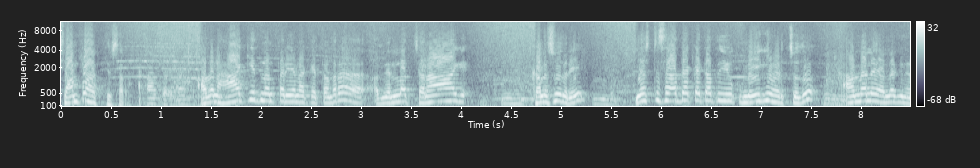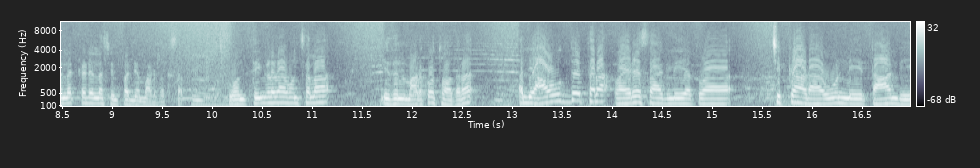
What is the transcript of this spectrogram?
ಶಾಂಪು ಹಾಕ್ತೀವಿ ಸರ್. ಅದನ್ನ ಹಾಕಿದ ನಂತರ ಏನಾಕೈತೆ ಅಂದ್ರೆ ಅದನ್ನೆಲ್ಲ ಚೆನ್ನಾಗಿ ಕಲಸೋದ್ರಿ. ಎಷ್ಟು ಸಾಧ್ಯ ಆಕೈತೆ ಅದು ಇವಕ್ಕೆ ಮೇಗಿ ಹಚ್ಚೋದು ಆಮೇಲೆ ಎಲ್ಲ ನೆಲ ಕಡೆ ಎಲ್ಲ ಸಿಂಪಡಣೆ ಮಾಡ್ಬೇಕು ಸರ್. ಒಂದು ತಿಂಗಳದಾಗ ಒಂದ್ಸಲ ಇದನ್ನು ಮಾಡ್ಕೋತ ಹೋದ್ರೆ ಅಲ್ಲಿ ಯಾವುದೇ ಥರ ವೈರಸ್ ಆಗಲಿ ಅಥವಾ ಚಿಕ್ಕಾಡ ಉಣ್ಣಿ ತಾಂಬಿ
